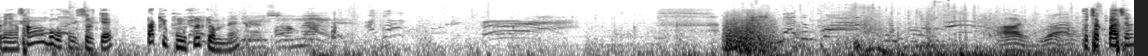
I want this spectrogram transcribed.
그냥 상황 보고 궁 쓸게. 딱히 궁 쓸 게 없네. 아 이거 뭐야? 부착 빠짐.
